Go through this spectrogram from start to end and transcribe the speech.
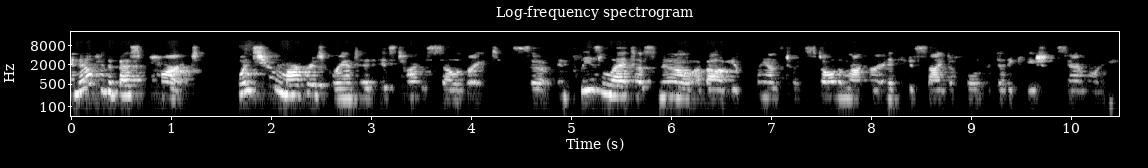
And now for the best part. Once your marker is granted, it's time to celebrate. So, and please let us know about your plans to install the marker and if you decide to hold a dedication ceremony.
